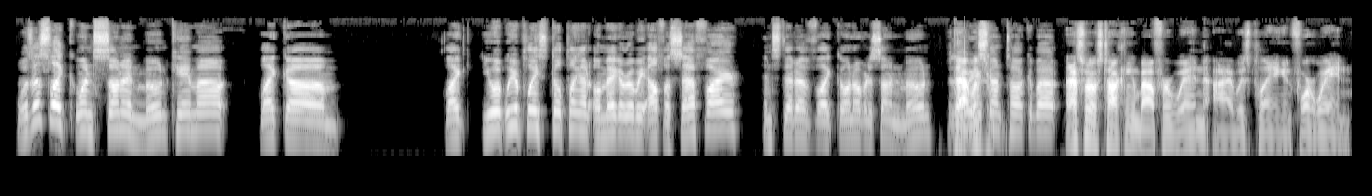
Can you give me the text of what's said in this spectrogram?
was this like when Sun and Moon came out? Like um, like you were- we were play, still playing on Omega Ruby Alpha Sapphire instead of like going over to Sun and Moon. Is that, That what was- going to talk about? that's what I was talking about for when I was playing in Fort Wayne.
